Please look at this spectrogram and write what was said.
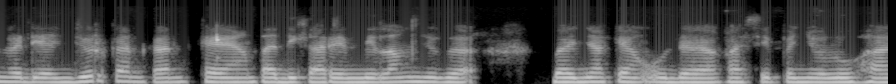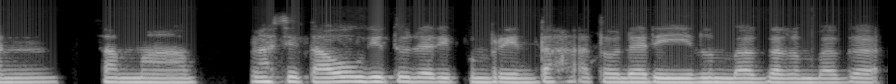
nggak dianjurkan kan? Kayak yang tadi Karin bilang juga banyak yang udah kasih penyuluhan sama ngasih tahu gitu dari pemerintah atau dari lembaga-lembaga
